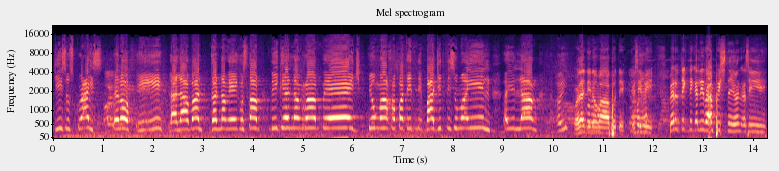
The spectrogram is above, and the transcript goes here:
Jesus Christ! Pero, ii, lalaban, gandang eco stamp, bigyan ng rampage! Yung nga kapatid ni, budget ni Sumail! Ayun lang! Ay, Wala, hindi na maabot eh. Kasi may... Pero technically, rampage na yun kasi...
